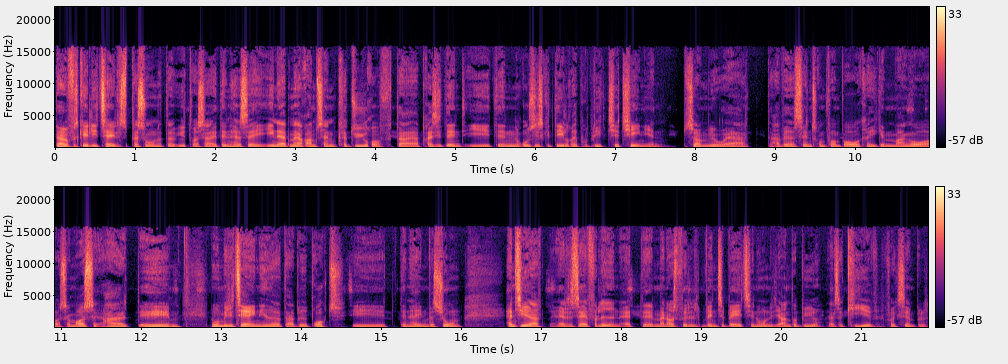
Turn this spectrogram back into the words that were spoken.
der er jo forskellige talspersoner, der ytrer sig i den her sag. En af dem er Ramzan Kadyrov, der er præsident i den russiske delrepublik Tjetjenien, som jo er der har været centrum for en borgerkrig gennem mange år, og som også har øh, nogle militære enheder, der er blevet brugt i den her invasion. Han siger, at det sagde forleden, at øh, man også vil vende tilbage til nogle af de andre byer, altså Kiev for eksempel.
